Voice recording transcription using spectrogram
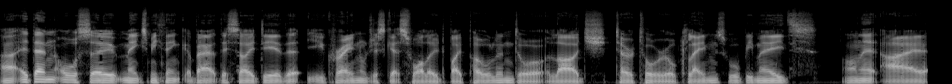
Uh, it then also makes me think about this idea that Ukraine will just get swallowed by Poland or large territorial claims will be made on it. I,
